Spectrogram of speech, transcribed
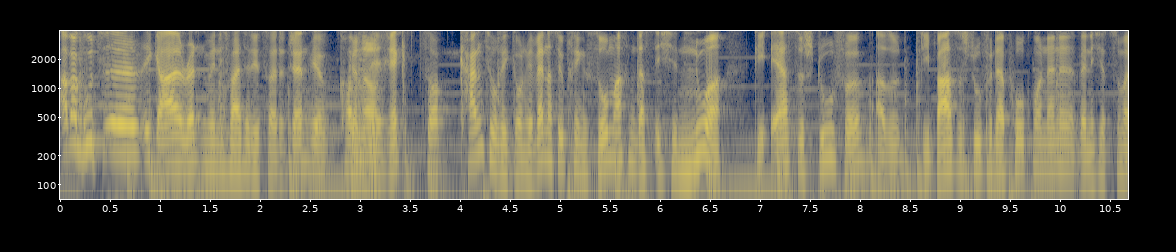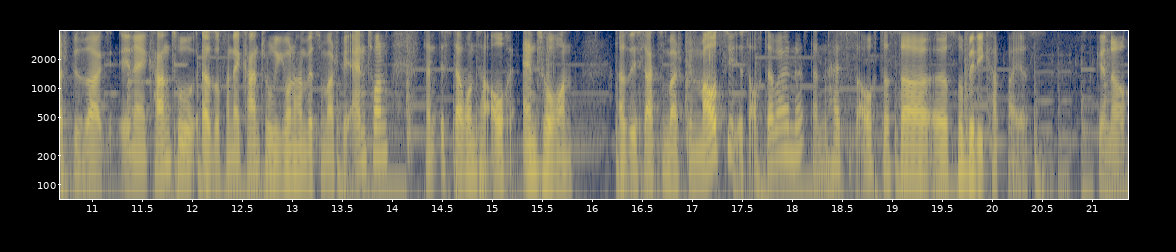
Aber gut, äh, egal, renten wir nicht weiter die zweite Gen. Wir kommen genau. direkt zur Kanto-Region. Wir werden das übrigens so machen, dass ich nur die erste Stufe, also die Basisstufe der Pokémon nenne. Wenn ich jetzt zum Beispiel sage, in der Kanto, also von der Kanto-Region haben wir zum Beispiel Anton, dann ist darunter auch Entoron. Also ich sage zum Beispiel Mauzi ist auch dabei, ne? Dann heißt es auch, dass da äh, Snobidicat bei ist. Genau.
